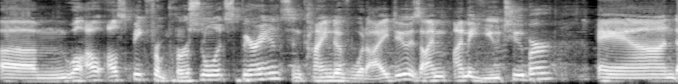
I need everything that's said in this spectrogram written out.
Um, well, I'll, I'll speak from personal experience and kind of what I do is I'm I'm a YouTuber, and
